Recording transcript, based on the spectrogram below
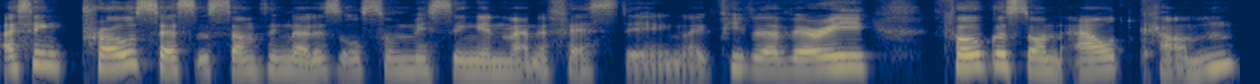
I think process is something that is also missing in manifesting. Like people are very focused on outcome,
